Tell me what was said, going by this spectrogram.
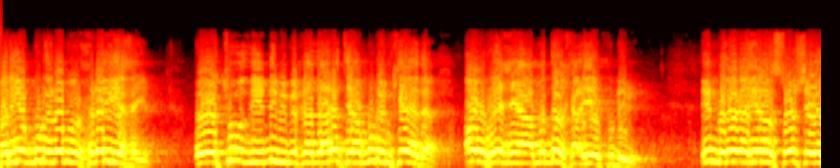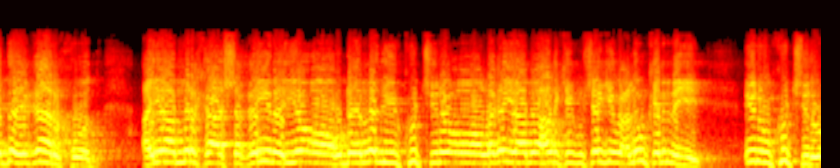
maryo qurina buu xidhan yahay oo tu'dii dhibi biqadaaratiha qurinkeeda aw riixiha ama dalka ayay ku dhibi in badan ayaan soo sheegay dadka qaarkood ayaa markaa shaqaynaya oo hudheeladii ku jiro oo laga yaabo halkii kusheegiya wax lagu karinayay inuu ku jiro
